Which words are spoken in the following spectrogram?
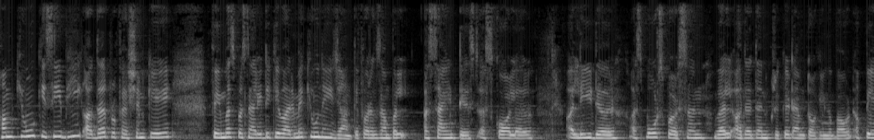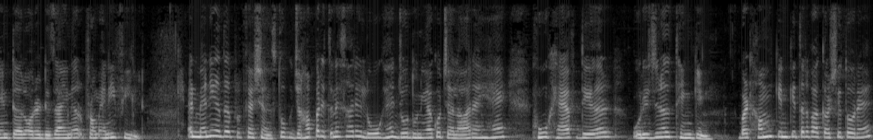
हम क्यों किसी भी अदर प्रोफेशन के फ़ेमस पर्सनैलिटी के बारे में क्यों नहीं जानते? For example a scientist a scholar a leader a sports person well other than cricket I am talking about a painter और a designer from any field and many other professions तो जहाँ पर इतने सारे लोग हैं जो दुनिया को चला रहे हैं who have their original thinking but हम किन की तरफ़ आकर्षित हो रहे हैं?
